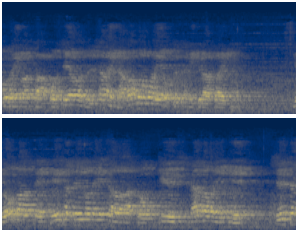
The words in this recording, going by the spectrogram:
ございました。お手合わず車内生ものまでお進みください。4番線停車中の電車は特急品川行きで。終着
